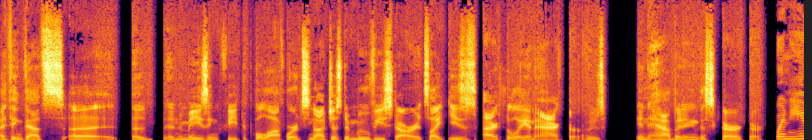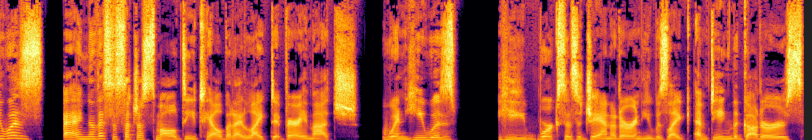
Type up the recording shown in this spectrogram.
I think that's uh, a, an amazing feat to pull off, where it's not just a movie star; it's like he's actually an actor who's inhabiting this character. When he was, I know this is such a small detail, but I liked it very much. When he was, he works as a janitor and he was like emptying the gutters.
